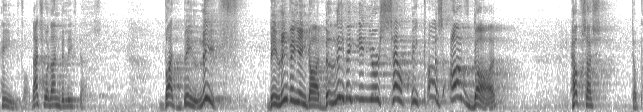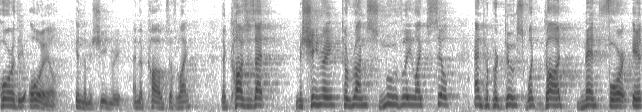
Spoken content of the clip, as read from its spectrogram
painful. That's what unbelief does. But belief believing in God, believing in yourself because of God, helps us to pour the oil in the machinery and the cogs of life that causes that machinery to run smoothly like silk and to produce what God meant for it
